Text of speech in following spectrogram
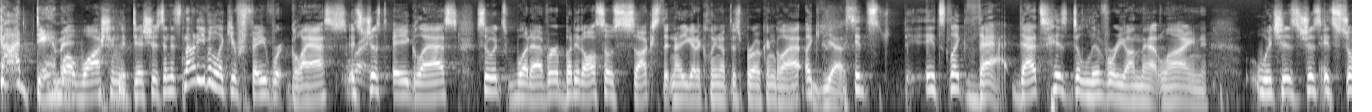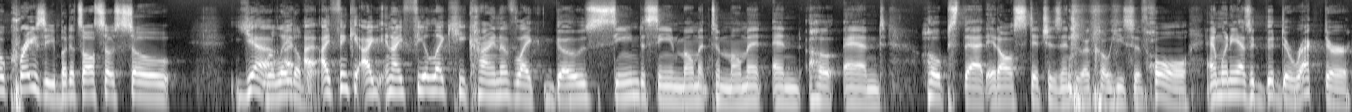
God damn it. While washing the dishes, and it's not even like your favorite glass. It's Right. just a glass, so it's whatever. But it also sucks that now you got to clean up this broken glass. Like Yes. it's it's like that. That's his delivery on that line, which is just it's so crazy, but it's also so yeah relatable. I, I- think I and I feel like he kind of like goes scene to scene, moment to moment, and ho- and hopes that it all stitches into a cohesive whole. And when he has a good director,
